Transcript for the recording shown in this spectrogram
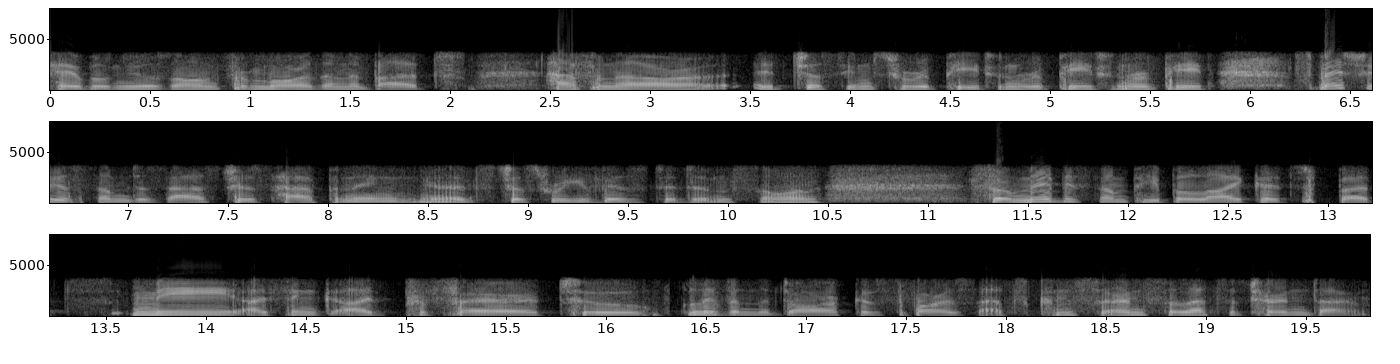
cable news on for more than about half an hour, it just seems to repeat and repeat and repeat, especially if some disaster is happening. It's just revisited and so on. So maybe some people like it, but me, I think I'd prefer to live in the dark as far as that's concerned. So that's a turn down.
